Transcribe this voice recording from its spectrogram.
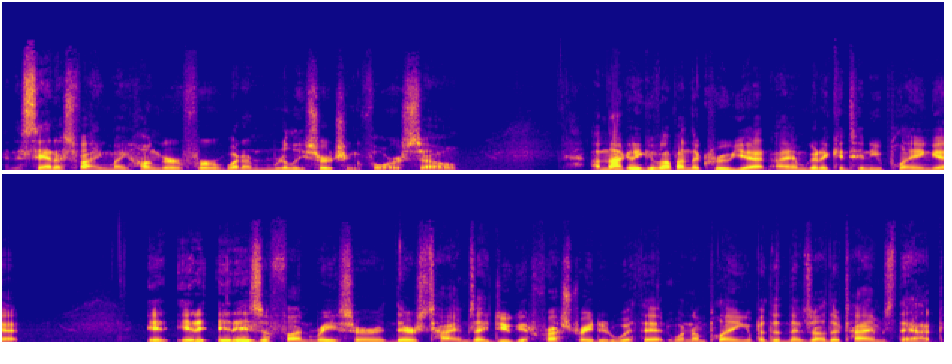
kind of satisfying my hunger for what I'm really searching for. So I'm not going to give up on the crew yet. I am going to continue playing it. It, it. it is a fun racer. There's times I do get frustrated with it when I'm playing it, but then there's other times that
